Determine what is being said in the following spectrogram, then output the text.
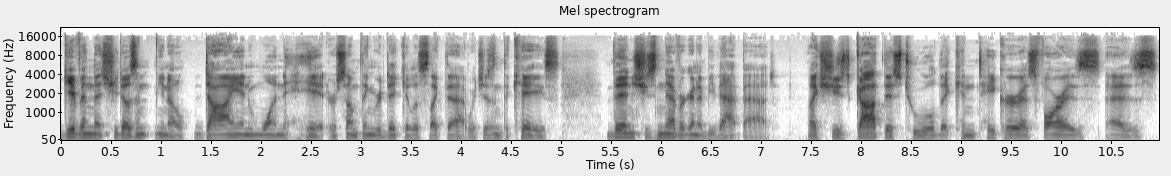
given that she doesn't, you know, die in one hit or something ridiculous like that, which isn't the case, then she's never going to be that bad. Like she's got this tool that can take her as far as as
